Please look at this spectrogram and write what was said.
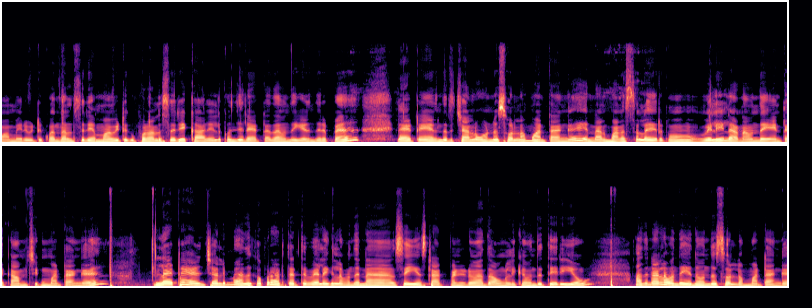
மாமியார் வீட்டுக்கு வந்தாலும் சரி அம்மா வீட்டுக்கு போனாலும் சரி காலையில் கொஞ்சம் லேட்டாக தான் வந்து எழுந்திருப்பேன். லேட்டாக எழுந்திரிச்சாலும் ஒன்றும் சொல்ல மாட்டாங்க. என்னால் மனசில் இருக்கும். வெளியில் ஆனால் வந்து என்கிட்ட காமிச்சிக்க மாட்டாங்க. லேட்டாக எழுந்தாலுமே அதுக்கப்புறம் அடுத்தடுத்த வேலைகளை வந்து நான் செய்ய ஸ்டார்ட் பண்ணிவிடுவேன் அது அவங்களுக்கே வந்து தெரியும். அதனால் வந்து எதுவும் வந்து சொல்ல மாட்டாங்க.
